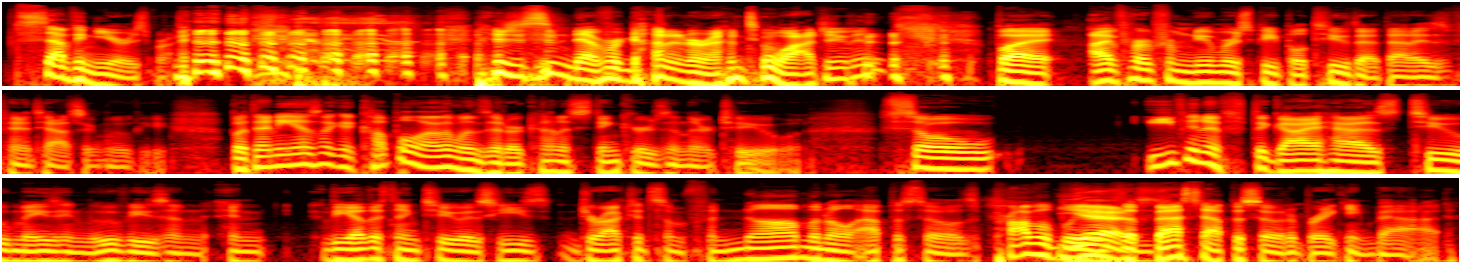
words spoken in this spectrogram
seven years, Brian. I just have never gotten around to watching it, but I've heard from numerous people too that that is a fantastic movie. But then he has like a couple other ones that are kind of stinkers in there too. So even if the guy has two amazing movies and and the other thing too is he's directed some phenomenal episodes probably Yes. the best episode of breaking bad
